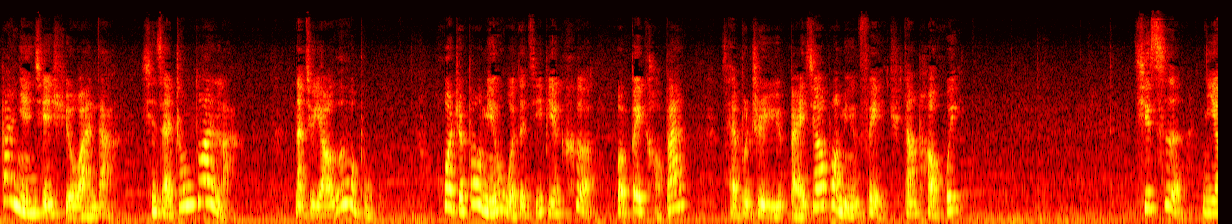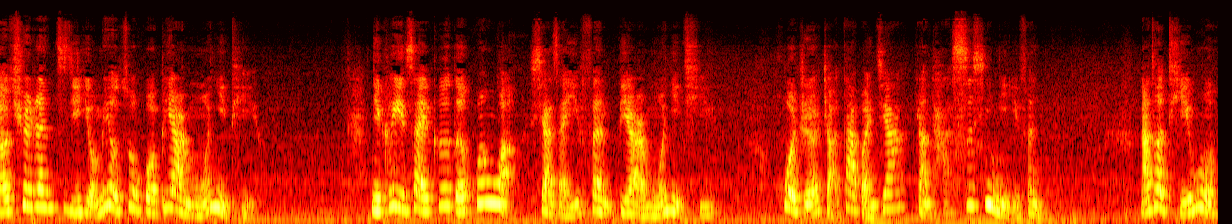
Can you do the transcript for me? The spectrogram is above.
半年前学完的，现在中断了，那就要恶补，或者报名我的级别课或备考班，才不至于白交报名费去当炮灰。其次，你要确认自己有没有做过 B 二模拟题。你可以在歌德官网下载一份 B 二模拟题，或者找大管家让他私信你一份。拿到题目，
